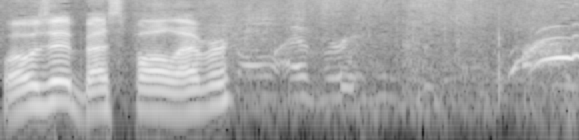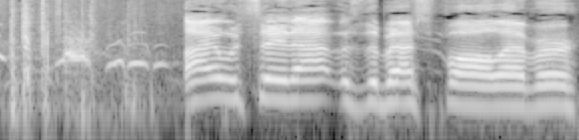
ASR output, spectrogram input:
What was it? Best fall ever? Fall ever. I would say that was the best fall ever.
